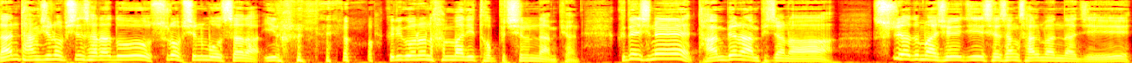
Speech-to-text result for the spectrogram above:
난 당신 없인 살아도 술 없이는 못 살아. 이러는데요. 그리고는 한마디 덧붙이는 남편. 그 대신에 담배는 안 피잖아. 술이라도 마셔야지 세상 살맛 나지.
